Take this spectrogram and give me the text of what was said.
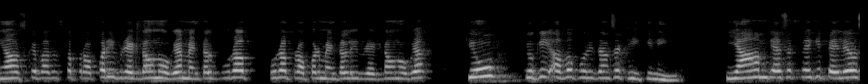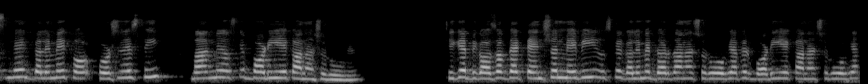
यहाँ उसके बाद उसका प्रॉपर ही ब्रेकडाउन हो गया मेंटल पूरा पूरा प्रॉपर मेंटली ब्रेक डाउन हो गया। क्यों? क्योंकि अब वो पूरी तरह से ठीक ही नहीं है। यहाँ हम कह सकते हैं कि पहले उसमें गले में कोर्सनेस थी, बाद में उसके बॉडी एक आना शुरू हो गया। ठीक है? बिकॉज़ ऑफ़ दैट टेंशन में भी उसके गले में दर्द आना शुरू हो गया, फिर बॉडी एक आना शुरू हो गया।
